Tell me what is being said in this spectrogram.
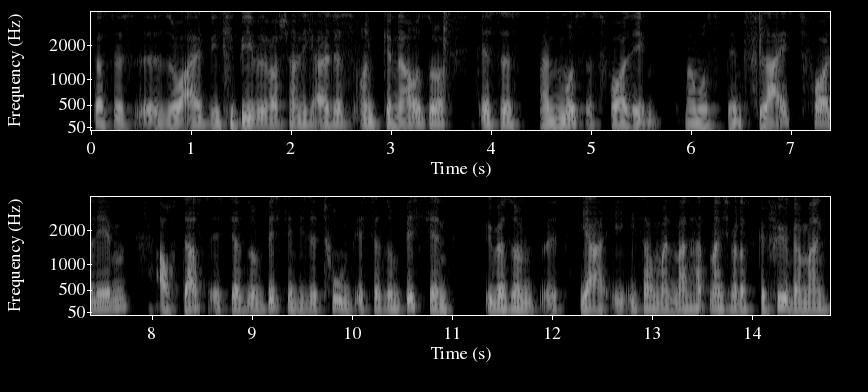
Das ist äh, so alt, wie die Bibel wahrscheinlich alt ist. Und genauso ist es, man muss es vorleben. Man muss den Fleiß vorleben. Auch das ist ja so ein bisschen, diese Tugend ist ja so ein bisschen über so ein, äh, ja, ich, sage, man, man hat manchmal das Gefühl, wenn man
